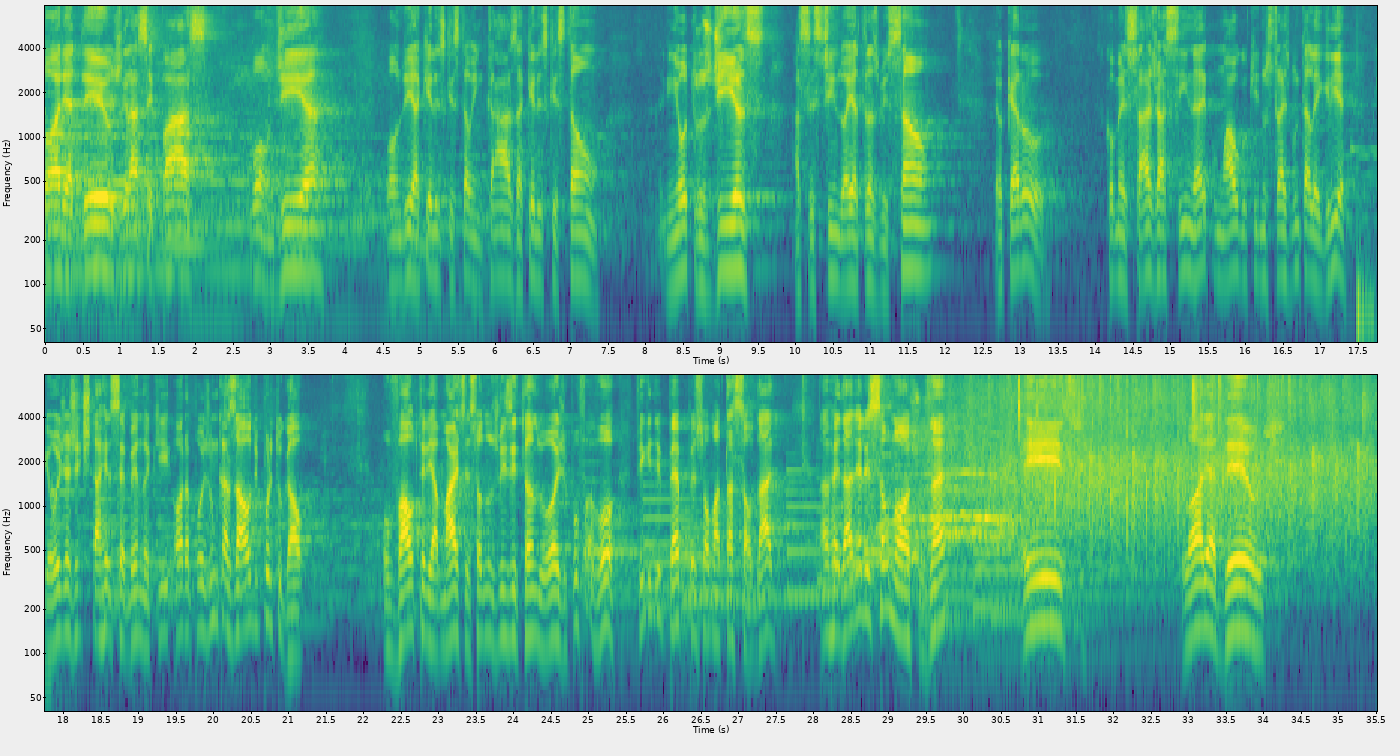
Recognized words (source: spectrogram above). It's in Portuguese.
Glória a Deus, graça e paz. Bom dia. Bom dia àqueles que estão em casa, aqueles que estão em outros dias assistindo aí a transmissão. Eu quero começar já assim, né, com algo que nos traz muita alegria, porque hoje a gente está recebendo aqui, ora, pois, um casal de Portugal. O Walter e a Márcia estão nos visitando hoje. Por favor, fique de pé para o pessoal matar saudade. Na verdade, eles são nossos, né? Isso. Glória a Deus.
